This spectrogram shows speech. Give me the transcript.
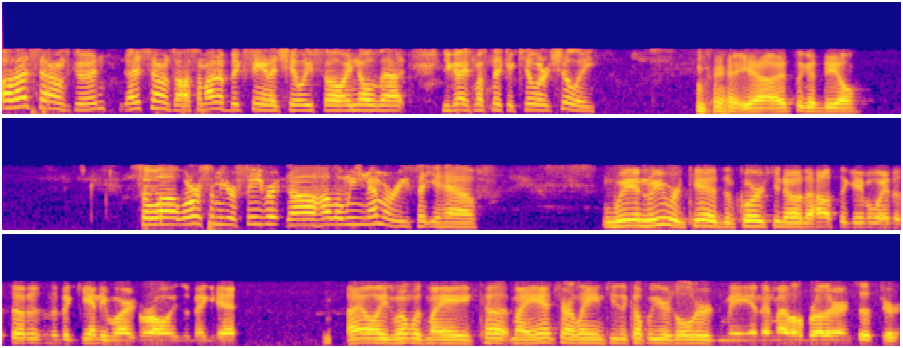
Oh, that sounds good. That sounds awesome. I'm a big fan of chili, so I know that you guys must make a killer chili. yeah, it's a good deal. So, uh, what are some of your favorite uh, Halloween memories that you have? When we were kids, of course, you know, the house that gave away the sodas and the big candy bars were always a big hit. I always went with my my aunt Charlene. She's a couple years older than me, and then my little brother and sister.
